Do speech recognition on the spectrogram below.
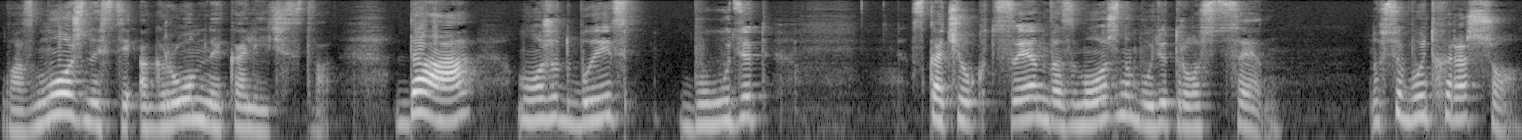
Возможностей огромное количество. Да, может быть, будет скачок цен, возможно, будет рост цен. Но все будет хорошо.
